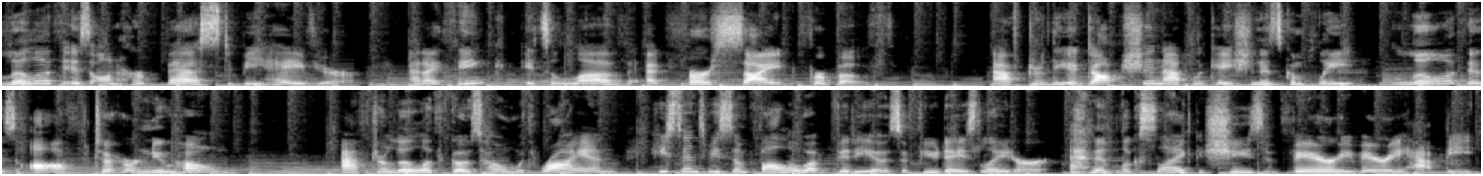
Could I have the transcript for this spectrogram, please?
Lilith is on her best behavior, and I think it's love at first sight for both. After the adoption application is complete, Lilith is off to her new home. After Lilith goes home with Ryan, he sends me some follow up videos a few days later, and it looks like she's very, very happy.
